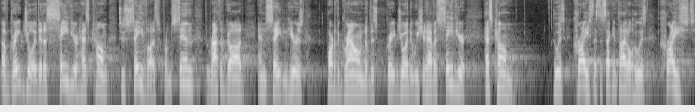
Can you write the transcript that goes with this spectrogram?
of great joy that a Savior has come to save us from sin, the wrath of God, and Satan. Here is part of the ground of this great joy that we should have. A Savior has come who is Christ. That's the second title. Who is Christ?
